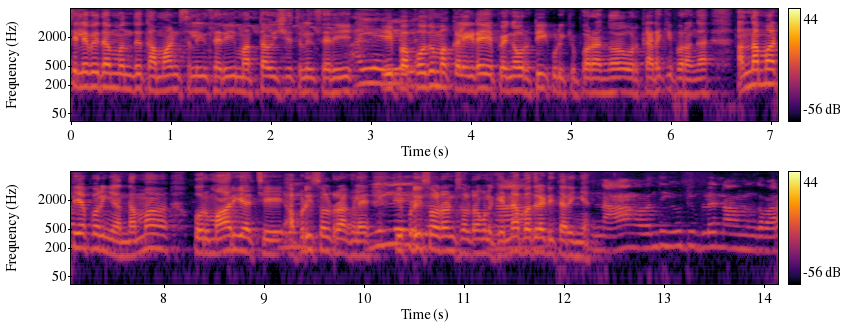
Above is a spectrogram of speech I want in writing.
சில விதம் வந்து கமெண்ட்ஸ்லையும் சரி மற்ற விஷயத்துலையும் சரி. இப்போ பொதுமக்களிடையே இப்போ எங்க ஒரு டீ குடிக்க போறாங்க ஒரு கடைக்கு போறாங்க அந்த மாட்டியா போறீங்க அந்த அம்மா ஒரு மாறியாச்சு அப்படி சொல்றாங்களே. இப்படி சொல்றேன்னு சொல்றவங்களுக்கு என்ன பதிலடி தரீங்க? நாங்கள் வந்து யூடியூப்பில் நாங்கள் இங்கே வர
